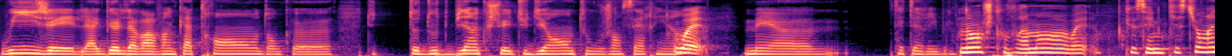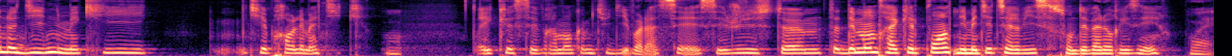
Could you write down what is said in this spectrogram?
oui, j'ai la gueule d'avoir 24 ans, donc euh, tu te doutes bien que je suis étudiante ou j'en sais rien. Ouais. Mais euh, c'est terrible. Non, je trouve vraiment ouais, que c'est une question anodine, mais qui, qui est problématique. Mm. Et que c'est vraiment comme tu dis, voilà, c'est c'est juste. euh, ça démontre à quel point les métiers de service sont dévalorisés. Ouais.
